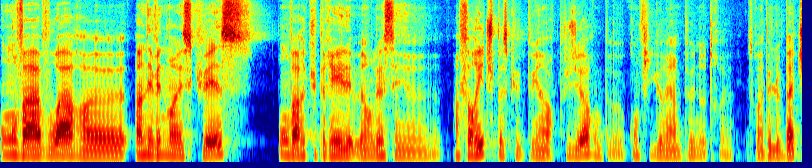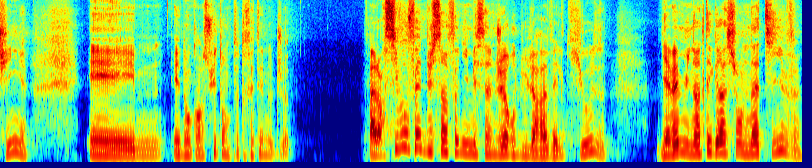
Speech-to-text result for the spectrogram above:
On va avoir un événement SQS on va récupérer, en anglais c'est euh, un for each parce qu'il peut y en avoir plusieurs, on peut configurer un peu notre, ce qu'on appelle le batching, et, donc ensuite on peut traiter notre job. Alors si vous faites du Symfony Messenger ou du Laravel Queues, il y a même une intégration native,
